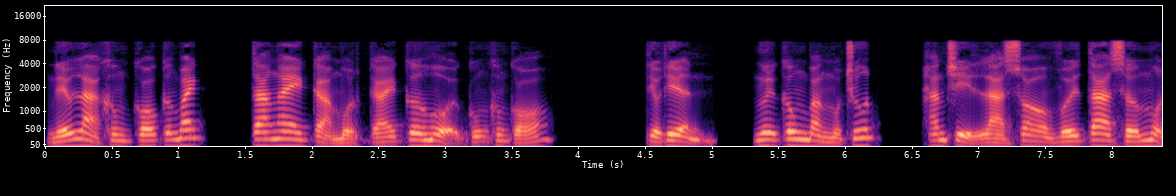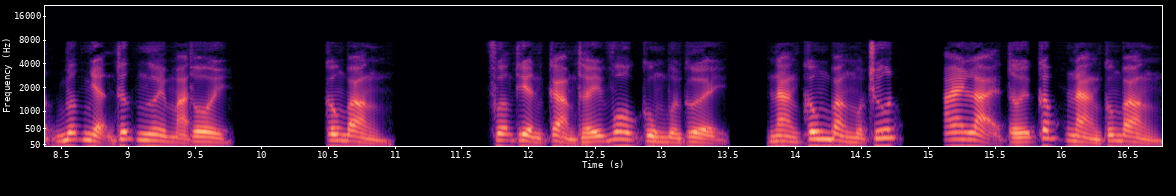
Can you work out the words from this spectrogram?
nếu là không có cưỡng bách, ta ngay cả một cái cơ hội cũng không có. Tiểu thiền, ngươi công bằng một chút, hắn chỉ là so với ta sớm một bước nhận thức ngươi mà thôi. Công bằng. Phượng Thiền cảm thấy vô cùng buồn cười, nàng công bằng một chút, ai lại tới cấp nàng công bằng.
